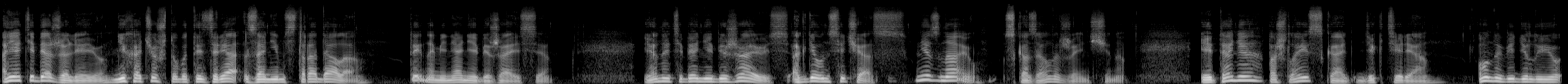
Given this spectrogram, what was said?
А я тебя жалею. Не хочу, чтобы ты зря за ним страдала. Ты на меня не обижайся. Я на тебя не обижаюсь. А где он сейчас? Не знаю, сказала женщина. И Таня пошла искать Дегтяря. Он увидел ее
